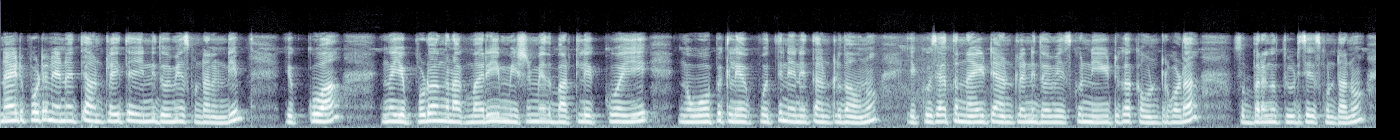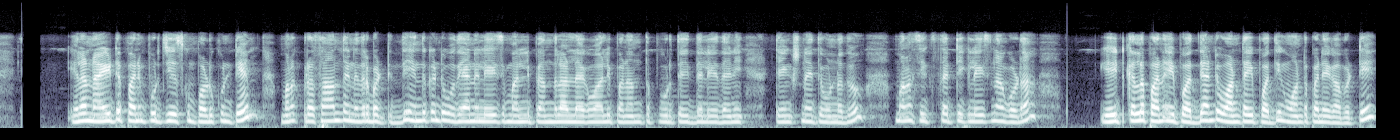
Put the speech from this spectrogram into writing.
నైట్ పూట నేనైతే అంట్లు అయితే ఎన్ని దోమేసుకుంటానండి. ఎక్కువ ఇంకా ఎప్పుడో ఇంకా నాకు మరీ మిషన్ మీద బట్టలు ఎక్కువ అయ్యి ఇంకా ఓపిక లేకపోతే నేనైతే అంట్లు దావును. ఎక్కువ శాతం నైట్ అంట్లన్నీ దోమేసుకుని నీట్గా కౌంటర్ కూడా శుభ్రంగా తుడిచేసుకుంటాను. ఇలా నైట్ పని పూర్తి చేసుకుని పడుకుంటే మనకు ప్రశాంతంగా నిద్ర పట్టిద్ది ఎందుకంటే ఉదయాన్నే లేచి మళ్ళీ పెందలాలు లేవాలి పని అంతా పూర్తయిద్దా లేదని టెన్షన్ అయితే ఉండదు. మనం సిక్స్ థర్టీకి లేచినా కూడా ఎయిట్ కల్లా పని అయిపోద్ది. అంటే వంట అయిపోద్ది. ఇంక వంట పనే కాబట్టి.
